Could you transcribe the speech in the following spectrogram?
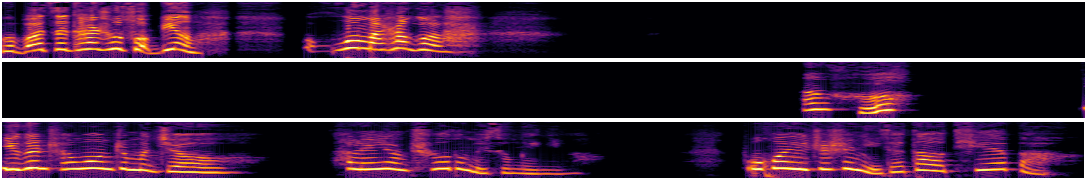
我爸在看守所病了，我马上过来。安和，你跟陈旺这么久，他连辆车都没送给你吗？不会一直是你在倒贴吧？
